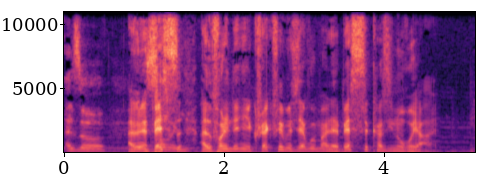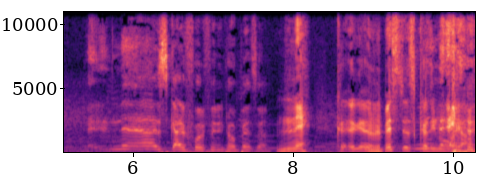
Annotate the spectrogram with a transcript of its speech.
Also. Also der sorry. beste, also von den Daniel Craig Filmen ist ja wohl mal der beste Casino Royale. Äh, ne, Skyfall finde ich noch besser. Ne, äh, der beste ist Casino nee. Royale.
